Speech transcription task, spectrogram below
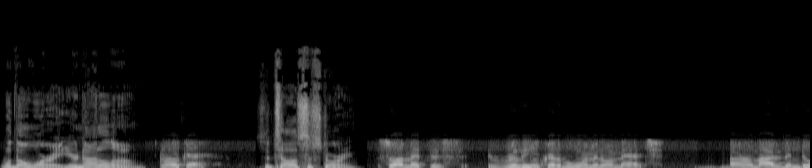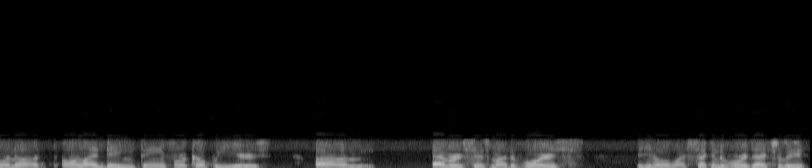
Well, don't worry, you're not alone. Okay, So tell us a story. so I met this really incredible woman on Match. Um, I've been doing a online dating thing for a couple years. Um, ever since my divorce, you know, my second divorce actually,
